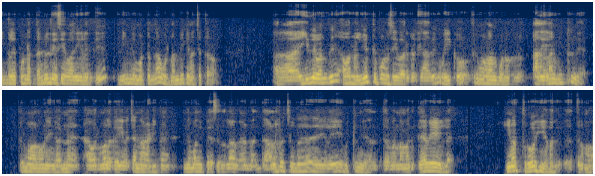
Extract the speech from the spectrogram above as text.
எங்களை போன்ற தமிழ் தேசியவாதிகளுக்கு நீங்க மட்டும்தான் ஒரு நம்பிக்கை நட்சத்திரம். இது வந்து அவர்கள் ஏற்று போல செய்வார்கள். யாரு? வைகோ திருமாவளவன் போனவர்கள் அதையெல்லாம் விட்டுருங்க. திருமாவளவன் எங்க அண்ணன். அவர் மேல கையை வச்சா நான் அடிப்பேன். இந்த மாதிரி பேசுறதெல்லாம் வேண்டாம். இந்த அல்ற விட்டுருங்க. அது நமக்கு தேவையே இல்லை. இன துரோகி அவர் திருமா.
